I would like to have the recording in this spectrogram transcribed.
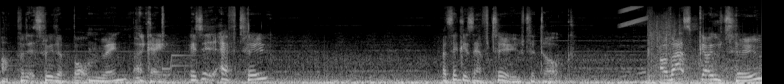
I'll Put it through the bottom ring. Okay, is it F2? I think it's F2 to dock. Oh, that's go to.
